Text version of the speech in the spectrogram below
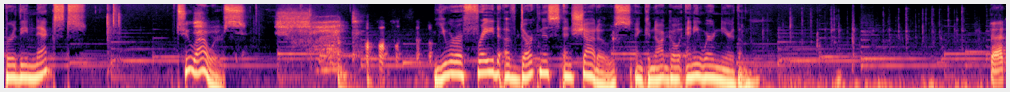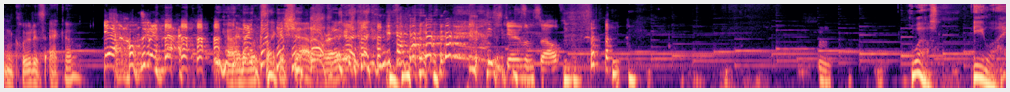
for the next 2 hours Shit. you are afraid of darkness and shadows and cannot go anywhere near them. That include his echo? Yeah, I was gonna. Kind of looks like a shadow, right? he scares himself. Well, Eli,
